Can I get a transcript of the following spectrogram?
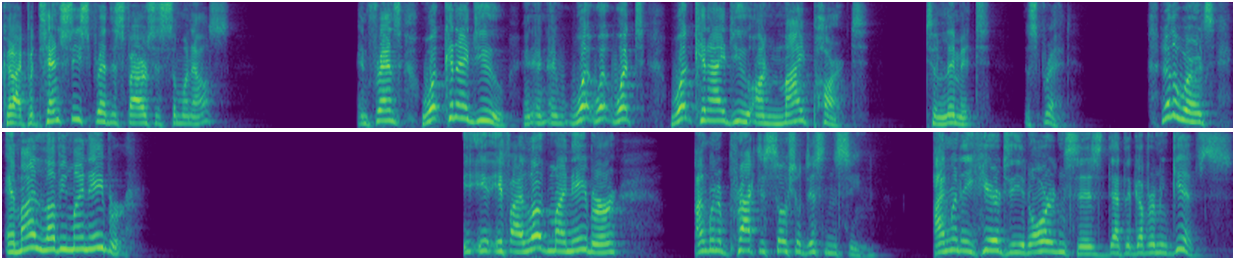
could I potentially spread this virus to someone else? And friends, what can I do? And, and, and what, what, what, what can I do on my part to limit the spread? In other words, am I loving my neighbor? If I love my neighbor, I'm going to practice social distancing. I'm going to adhere to the ordinances that the government gives.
